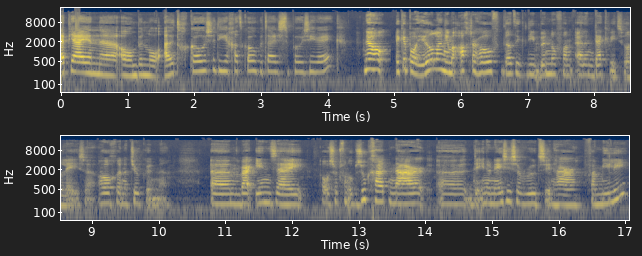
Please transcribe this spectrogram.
Heb jij een, eh, al een bundel uitgekozen die je gaat kopen tijdens de Poëzieweek? Nou, ik heb al heel lang in mijn achterhoofd dat ik die bundel van Ellen Dekwits wil lezen, Hogere Natuurkunde. Ehm, waarin zij een soort van op zoek gaat naar eh, de Indonesische roots in haar familie.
